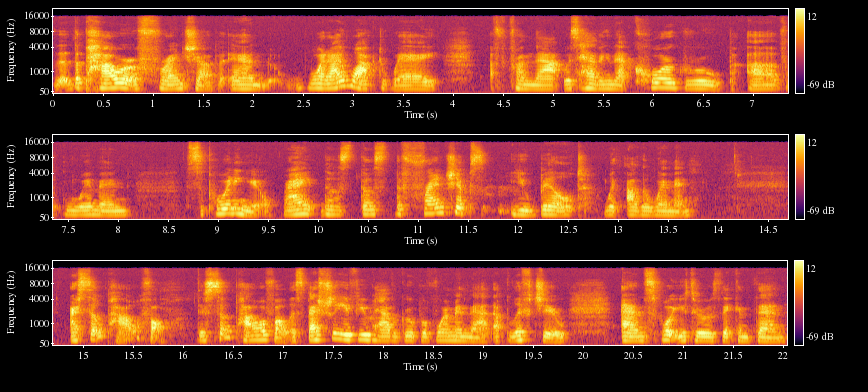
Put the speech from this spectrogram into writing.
the, power of friendship. And what I walked away from that was having that core group of women supporting you, right? Those, those, the friendships you build with other women are so powerful. They're so powerful, especially if you have a group of women that uplift you and support you through thick and thin.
